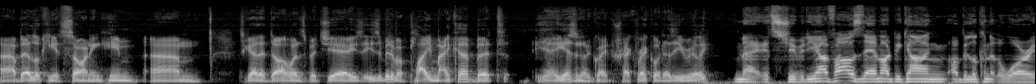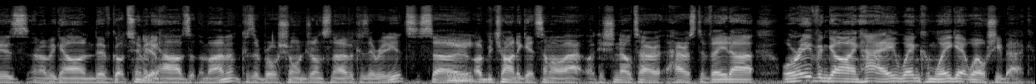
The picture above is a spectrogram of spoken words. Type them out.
Uh, they're looking at signing him um, to go to the Dolphins. But yeah, he's, he's a bit of a playmaker, but yeah, he hasn't got a great track record, has he really? Mate, it's stupid. You know, if I was them, I'd be going, I'd be looking at the Warriors and I'd be going, they've got too many Yep. halves at the moment because they brought Shaun Johnson over because they're idiots. So hmm. I'd be trying to get some of that, like a Chanel Tar- Harris-Tavita, or even going, hey, when can we get Welshie back?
